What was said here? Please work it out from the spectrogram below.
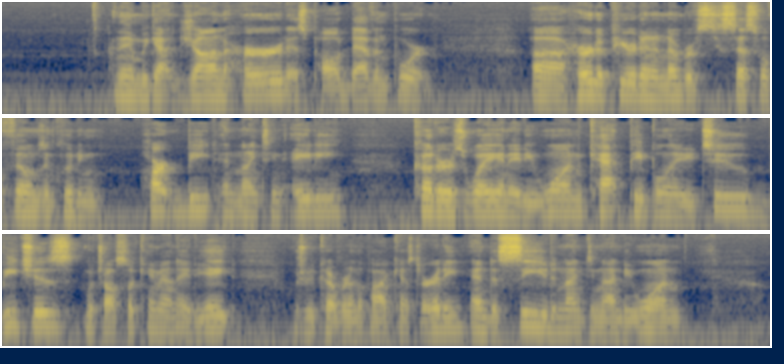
And then we got John Heard as Paul Davenport. Uh, Heard appeared in a number of successful films, including Heartbeat in 1980, Cutter's Way in 81, Cat People in 82, Beaches, which also came out in 88, which we covered on the podcast already, and Deceived in 1991.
